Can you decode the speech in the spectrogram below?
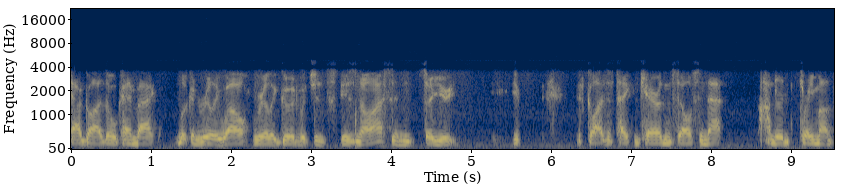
our guys all came back looking really well, really good, which is is nice. And so you, if if guys have taken care of themselves in that 103 month,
